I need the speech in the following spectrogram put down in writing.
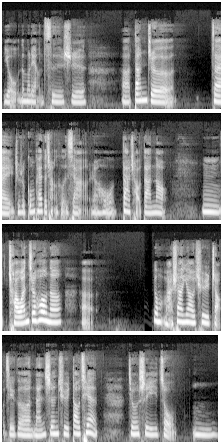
有那么两次是，呃，当着在就是公开的场合下，然后大吵大闹。嗯，吵完之后呢，呃，又马上要去找这个男生去道歉，就是一种嗯，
